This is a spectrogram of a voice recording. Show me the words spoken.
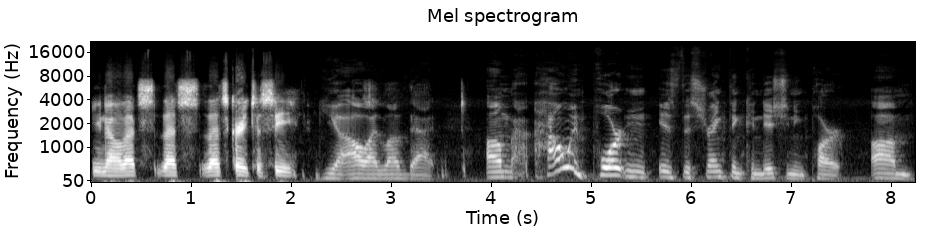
you know that's that's that's great to see. Yeah, oh, I love that. Um, how important is the strength and conditioning part? Um,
